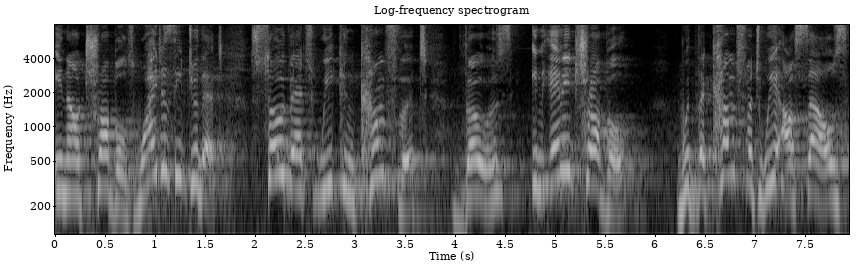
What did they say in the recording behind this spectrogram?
in our troubles. Why does He do that? So that we can comfort those in any trouble with the comfort we ourselves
